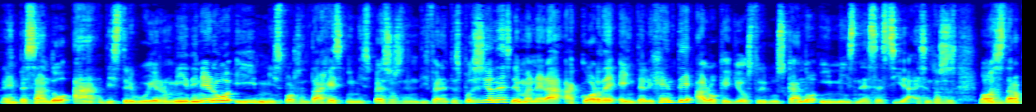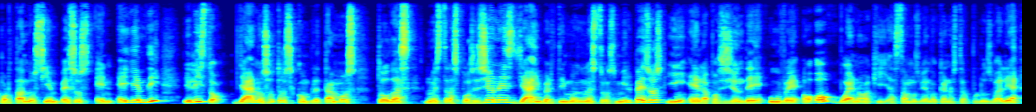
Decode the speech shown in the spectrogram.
empezando a distribuir mi dinero y mis porcentajes y mis pesos en diferentes posiciones de manera acorde e inteligente a lo que yo estoy buscando y mis necesidades. Entonces vamos a estar aportando 100 pesos en AMD y listo, ya nosotros completamos todas nuestras posiciones, ya invertimos nuestros mil pesos y en la posición de VOO, bueno, aquí ya estamos viendo que nuestra plusvalía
